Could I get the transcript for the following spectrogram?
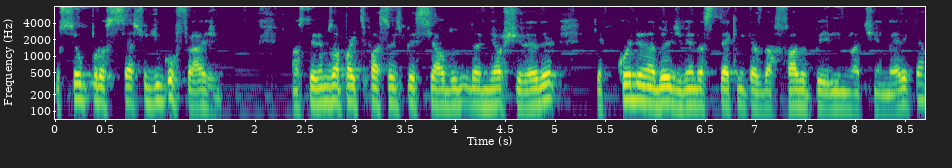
o seu processo de gofragem. Nós teremos a participação especial do Daniel Schroeder, que é coordenador de vendas técnicas da Fábio Perini Latin América,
